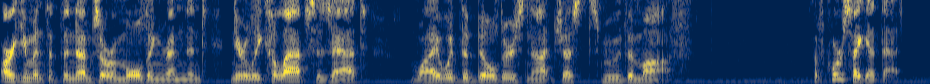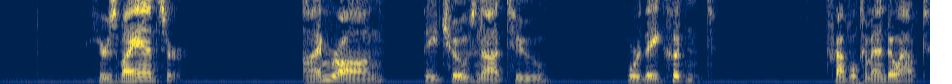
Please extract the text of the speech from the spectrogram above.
argument that the nubs are a molding remnant nearly collapses at why would the builders not just smooth them off? Of course, I get that. Here's my answer I'm wrong. They chose not to, or they couldn't. Travel Commando out.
